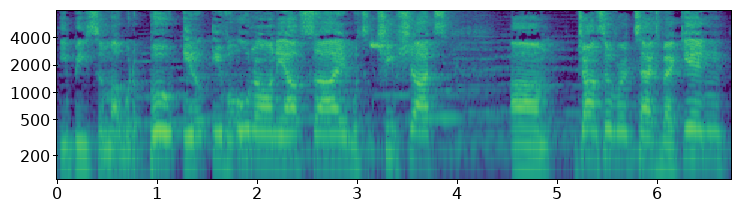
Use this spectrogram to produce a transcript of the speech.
He beats him up with a boot. Evil Uno on the outside with some cheap shots. Um, John Silver tags back in.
